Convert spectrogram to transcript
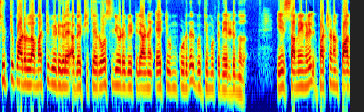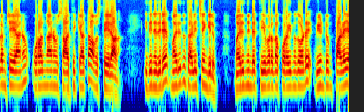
ചുറ്റുപാടുള്ള മറ്റു വീടുകളെ അപേക്ഷിച്ച് റോസിലിയുടെ വീട്ടിലാണ് ഏറ്റവും കൂടുതൽ ബുദ്ധിമുട്ട് നേരിടുന്നത്. ഈ സമയങ്ങളിൽ ഭക്ഷണം പാകം ചെയ്യാനോ ഉറങ്ങാനോ സാധിക്കാത്ത അവസ്ഥയിലാണ്. ഇതിനെതിരെ മരുന്ന് തളിച്ചെങ്കിലും മരുന്നിന്റെ തീവ്രത കുറയുന്നതോടെ വീണ്ടും പഴയ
